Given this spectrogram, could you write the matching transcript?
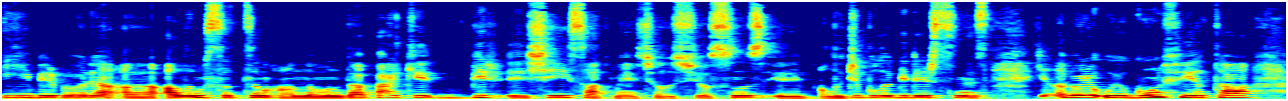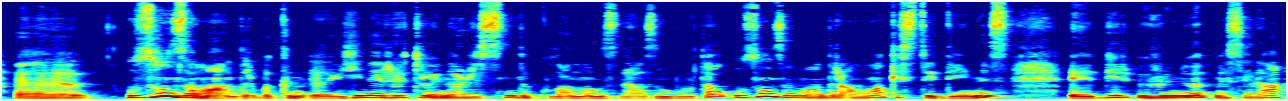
iyi bir böyle alım satım anlamında belki bir şeyi satmaya çalışıyorsunuz. Alıcı bulabilirsiniz ya da böyle uygun fiyata uzun zamandır bakın e, yine retro enerjisini de kullanmamız lazım burada. Uzun zamandır almak istediğiniz e, bir ürünü mesela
